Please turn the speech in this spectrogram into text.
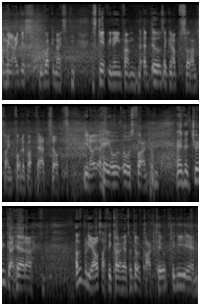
I mean I just recognized scampi name from it was like an episode on Seinfeld about that, so you know hey it, was fun, and the drink I had uh, everybody else I think kind of had some type of cocktail thingy, and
